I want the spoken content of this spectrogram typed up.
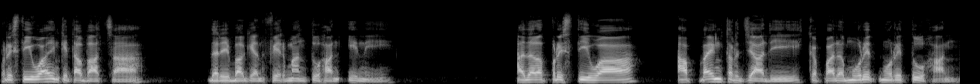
peristiwa yang kita baca dari bagian firman Tuhan ini adalah peristiwa apa yang terjadi kepada murid-murid Tuhan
